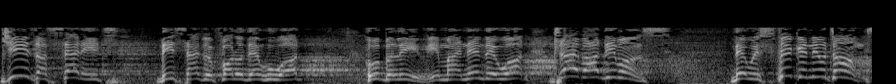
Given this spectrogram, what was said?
Jesus said it. These signs will follow them who what? Who believe. In my name they what? Drive out demons. They will speak in new tongues.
